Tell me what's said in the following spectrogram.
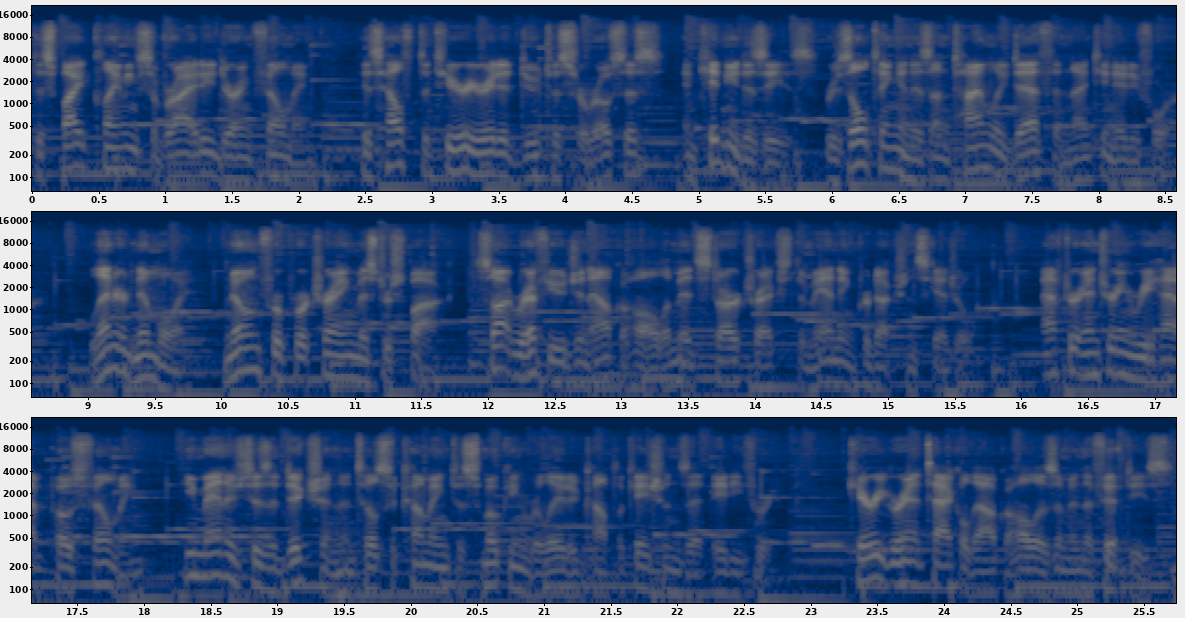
Despite claiming sobriety during filming, his health deteriorated due to cirrhosis and kidney disease, resulting in his untimely death in 1984. Leonard Nimoy, known for portraying Mr. Spock, sought refuge in alcohol amid Star Trek's demanding production schedule. After entering rehab post-filming, he managed his addiction until succumbing to smoking-related complications at 83. Cary Grant tackled alcoholism in the 50s,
